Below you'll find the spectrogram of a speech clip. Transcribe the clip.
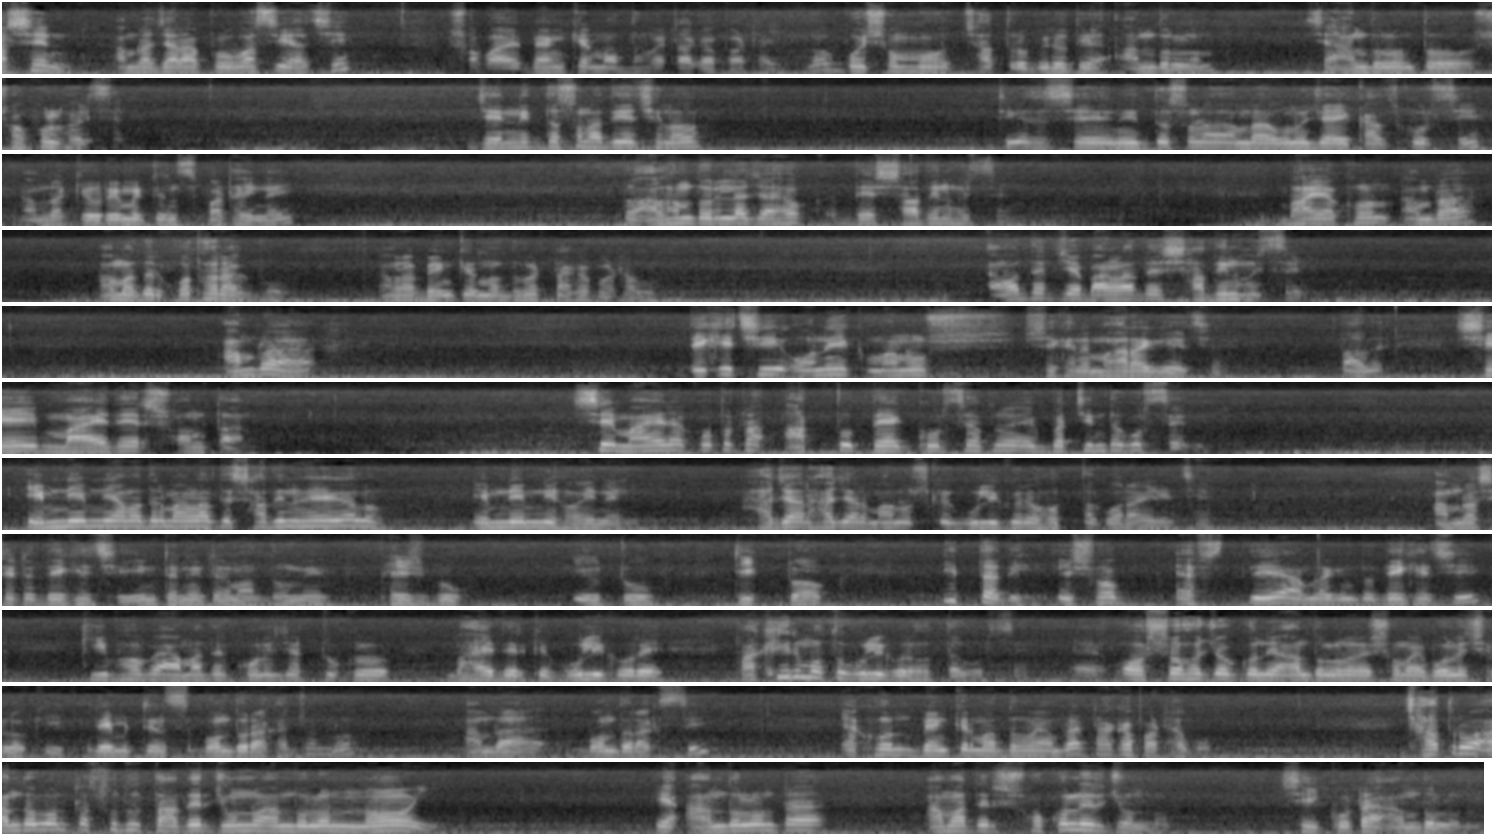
আসেন, আমরা যারা প্রবাসী আছি, সবাই ব্যাংকের মাধ্যমে টাকা পাঠাই? বৈষম্য ছাত্র বিরোধী আন্দোলন, সে আন্দোলন তো সফল হয়েছে। যে নির্দেশনা দিয়েছিল, ঠিক আছে, সে নির্দেশনা আমরা অনুযায়ী কাজ করছি, আমরা কেউ রেমিটেন্স পাঠাই নাই। তো আলহামদুলিল্লাহ, যাই হোক, দেশ স্বাধীন হয়েছে। ভাই, এখন আমরা আমাদের কথা রাখব, আমরা ব্যাংকের মাধ্যমে টাকা পাঠাবো। আমাদের যে বাংলাদেশ স্বাধীন হয়েছে আমরা দেখেছি অনেক মানুষ সেখানে মারা গিয়েছে। তাদের সেই মায়েদের সন্তান। সে মায়েরা কতটা আত্মত্যাগ করছে আপনারা একবার চিন্তা করছেন? এমনি এমনি আমাদের বাংলাদেশ স্বাধীন হয়ে গেল? এমনি এমনি হয় নাই। হাজার হাজার মানুষকে গুলি করে হত্যা করা হয়েছে। আমরা সেটা দেখেছি ইন্টারনেটের মাধ্যমে ফেসবুক ইউটিউব টিকটক ইত্যাদি। এসব অ্যাপস দিয়ে আমরা কিন্তু দেখেছি কীভাবে আমাদের কলিজার টুকরো ভাইদেরকে গুলি করে, পাখির মতো গুলি করে হত্যা করছে? অসহযোগ্য নিয়ে আন্দোলনের সময় বলেছিল কি রেমিটেন্স বন্ধ রাখার জন্য। আমরা বন্ধ রাখছি। এখন ব্যাংকের মাধ্যমে আমরা টাকা পাঠাবো। ছাত্র আন্দোলনটা শুধু তাদের জন্য আন্দোলন নয়, এ আন্দোলনটা আমাদের সকলের জন্য সেই কোটা আন্দোলন।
